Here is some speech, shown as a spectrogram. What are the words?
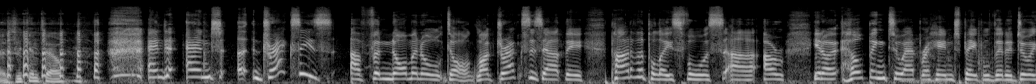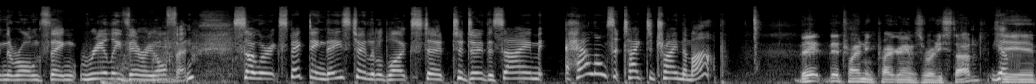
as you can tell. and and uh, Drax is a phenomenal dog. Like Drax is out there, part of the police force, uh, are you know helping to apprehend people that are doing the wrong thing really very often. So we're expecting these two little blokes to to do the same. How long does it take to train them up? Their, their training program's already started. Yep. They're,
